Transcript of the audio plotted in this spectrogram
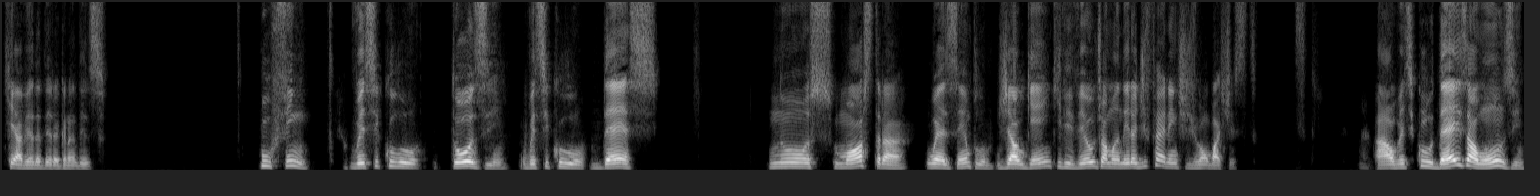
que é a verdadeira grandeza. Por fim, o versículo 12, o versículo 10, nos mostra o exemplo de alguém que viveu de uma maneira diferente de João Batista. Ah, o versículo 10 ao 11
